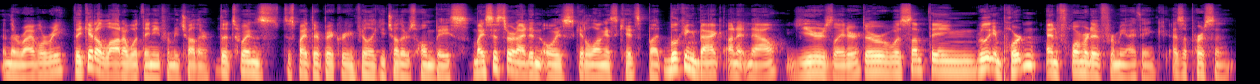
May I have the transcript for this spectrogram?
and their rivalry, they get a lot of what they need from each other. The twins, despite their bickering, feel like each other's home base. My sister and I didn't always get along as kids, but looking back on it now, years later, there was something really important and formative for me, I think, as a person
